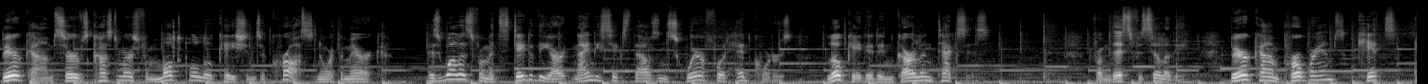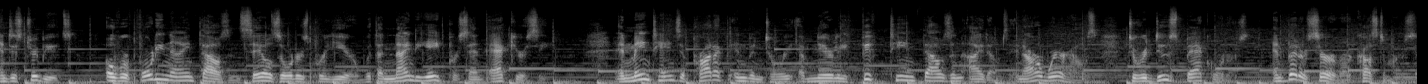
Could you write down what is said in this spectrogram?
BearCom serves customers from multiple locations across North America, as well as from its state-of-the-art 96,000 square foot headquarters located in Garland, Texas. From this facility, BearCom programs, kits, and distributes over 49,000 sales orders per year with a 98% accuracy and maintains a product inventory of nearly 15,000 items in our warehouse to reduce back orders and better serve our customers.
